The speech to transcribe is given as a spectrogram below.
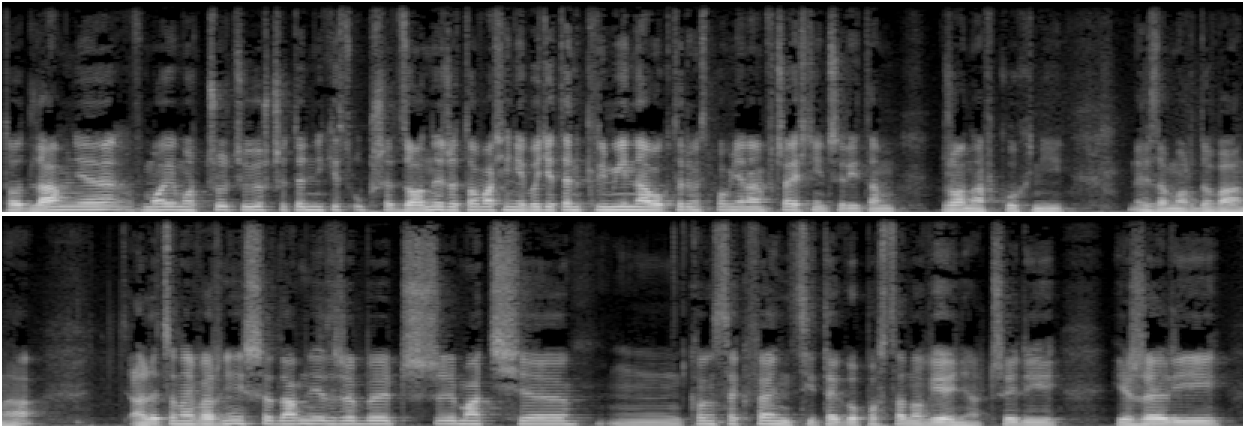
to dla mnie, w moim odczuciu, już czytelnik jest uprzedzony, że to właśnie nie będzie ten kryminał, o którym wspomniałem wcześniej, czyli tam żona w kuchni zamordowana. Ale co najważniejsze dla mnie jest, żeby trzymać się mm, konsekwencji tego postanowienia, czyli jeżeli E,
